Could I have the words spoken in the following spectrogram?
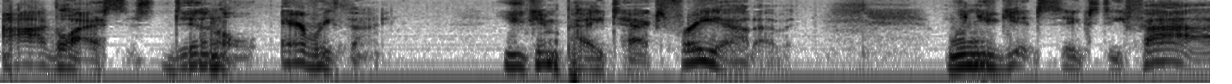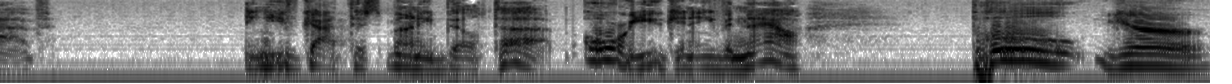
eyeglasses, dental, everything, you can pay tax free out of it. When you get 65 and you've got this money built up, or you can even now pull your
